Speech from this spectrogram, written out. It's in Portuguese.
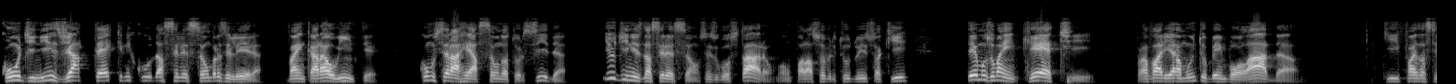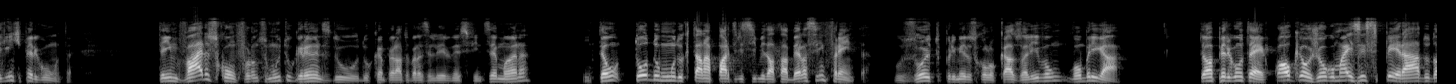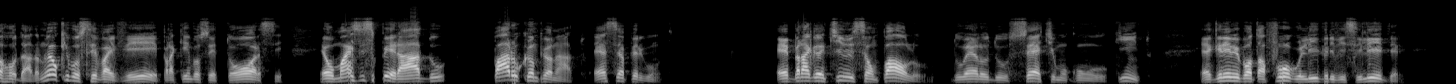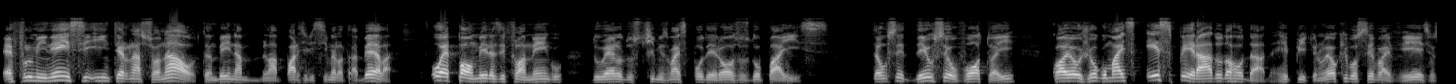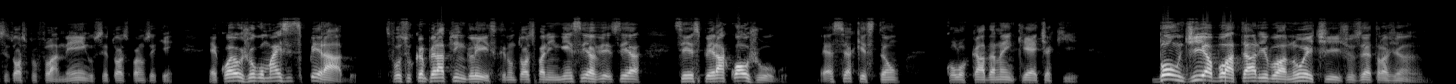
com o Diniz já técnico da seleção brasileira. Vai encarar o Inter. Como será a reação da torcida? E o Diniz na seleção? Vocês gostaram? Vamos falar sobre tudo isso aqui. Temos uma enquete, para variar muito bem bolada, que faz a seguinte pergunta: tem vários confrontos muito grandes do, do Campeonato Brasileiro nesse fim de semana. Então, todo mundo que está na parte de cima da tabela se enfrenta. Os oito primeiros colocados ali vão, vão brigar. Então a pergunta é: qual que é o jogo mais esperado da rodada? Não é o que você vai ver, para quem você torce, é o mais esperado para o campeonato. Essa é a pergunta. É Bragantino e São Paulo, duelo do sétimo com o quinto? É Grêmio e Botafogo, líder e vice-líder? É Fluminense e Internacional, também na, na parte de cima da tabela? Ou é Palmeiras e Flamengo, duelo dos times mais poderosos do país? Então você deu seu voto aí. Qual é o jogo mais esperado da rodada? Repito, não é o que você vai ver, se você torce para o Flamengo, se você torce para não sei quem. É qual é o jogo mais esperado. Se fosse o campeonato inglês, que não torce para ninguém, você ia, ver, você, ia, você ia esperar qual jogo? Essa é a questão colocada na enquete aqui. Bom dia, boa tarde, boa noite, José Trajano.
